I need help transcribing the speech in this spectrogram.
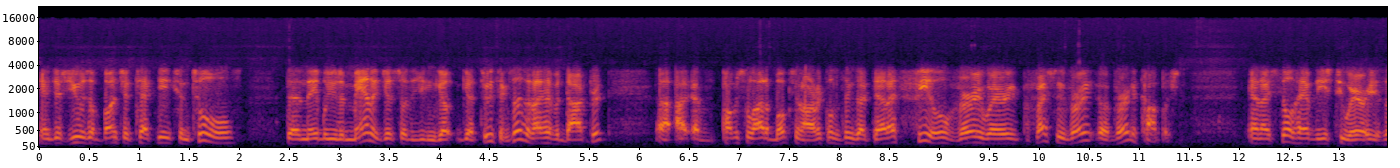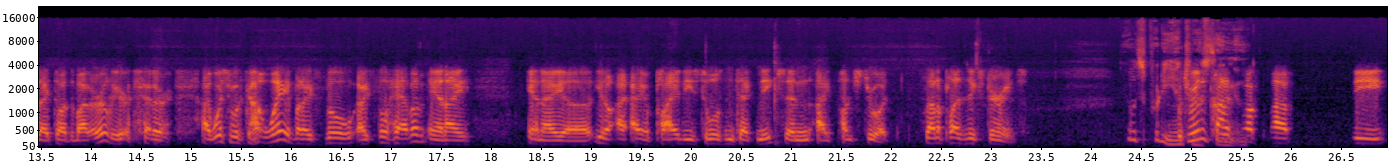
and just use a bunch of techniques and tools that enable you to manage it so that you can get, get through things. Listen, I have a doctorate. Uh, I've published a lot of books and articles and things like that. I feel very, very professionally very, uh, very accomplished. And I still have these two areas I talked about earlier that are I wish would go away, but I still I still have them, and I and I uh, you know I, I apply these tools and techniques, and I punch through it. It's not a pleasant experience. Well, it's pretty interesting. Which really kind of talks about the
